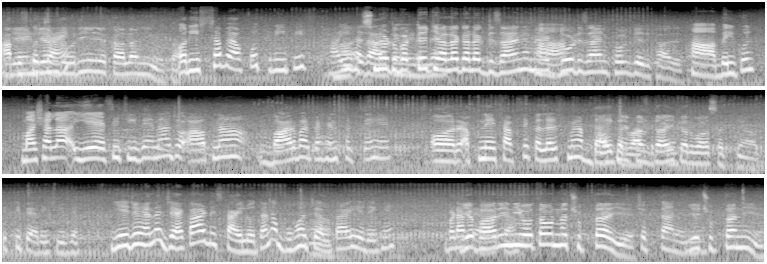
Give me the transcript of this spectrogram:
आप इसको चाहें? ये काला नहीं होता। और ये सब आपको थ्री पीस ढाई हाँ, हज़ार दुपट्टे के अलग अलग डिज़ाइन है मैं हाँ। दो डिज़ाइन खोल के दिखा देता हाँ। बिल्कुल। माशाल्लाह ये ऐसी चीज़ें हैं ना जो आप ना बार बार पहन सकते हैं और अपने हिसाब से कलर्स में आप डाई करवा सकते डाई हैं। करवा सकते हैं आप। कितनी प्यारी चीज़ है। ये जो है ना जैकार्ड स्टाइल होता है ना बहुत चलता है ये देखें। बड़ा ये भारी नहीं होता और ना छुपता है ये। छुपता नहीं ये छुपता नहीं है।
